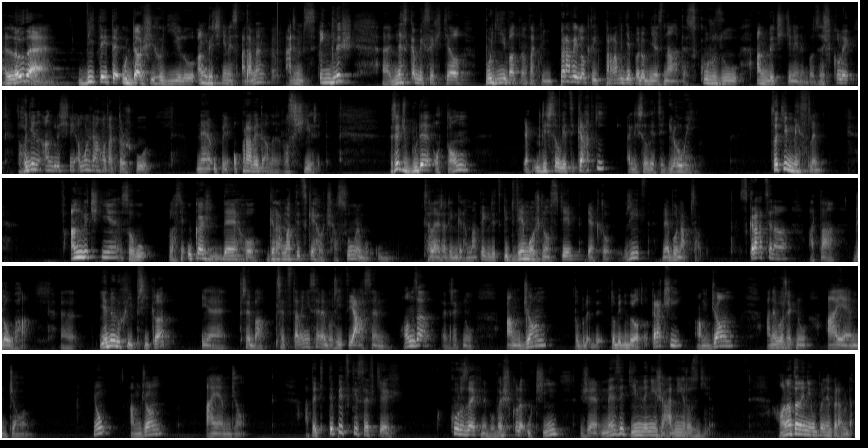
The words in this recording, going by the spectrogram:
Hello there! Vítejte u dalšího dílu angličtiny s Adamem, Adam's English. Dneska bych se chtěl podívat na takový pravidlo, který pravděpodobně znáte z kurzů angličtiny nebo ze školy, z hodin angličtiny a možná ho tak trošku ne úplně opravit, ale rozšířit. Řeč bude o tom, jak, když jsou věci krátké a když jsou věci dlouhé. Co tím myslím? V angličtině jsou vlastně u každého gramatického času nebo u celé řady gramatik vždycky dvě možnosti, jak to říct nebo napsat. Zkrácená a ta dlouhá. Eh, jednoduchý příklad je třeba představení se nebo říct já jsem Honza, tak řeknu I'm John, to, bude, to by bylo to kratší, I'm John, a nebo řeknu I am John. Jo, I'm John, I am John. A teď typicky se v těch kurzech nebo ve škole učí, že mezi tím není žádný rozdíl. A ona to není úplně pravda.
